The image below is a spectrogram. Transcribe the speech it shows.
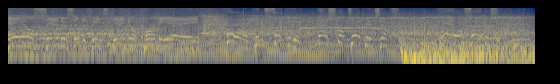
Cael Sanderson defeats Daniel Cormier. Four consecutive national championships. Cael Sanderson.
